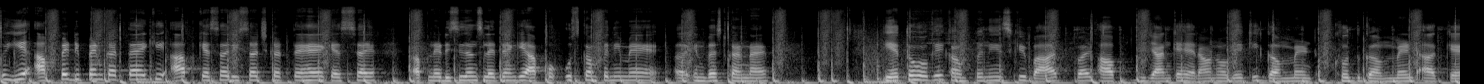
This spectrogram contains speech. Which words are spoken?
तो ये आप पे डिपेंड करता है कि आप कैसा रिसर्च करते हैं कैसे अपने डिसीजंस लेते हैं कि आपको उस कंपनी में इन्वेस्ट करना है। ये तो हो गई कंपनीज़ की बात बट आप जान के हैरान हो गए कि गवर्नमेंट खुद गवर्नमेंट आके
